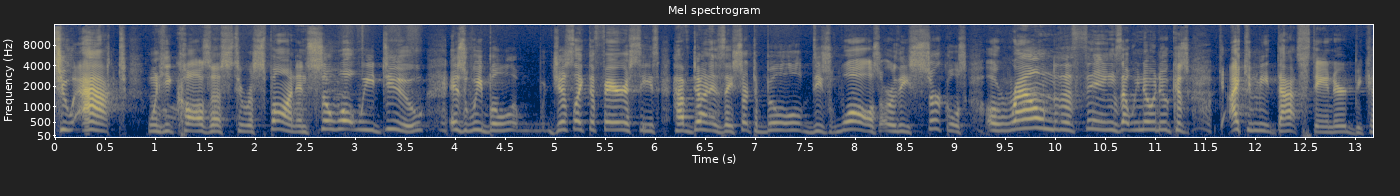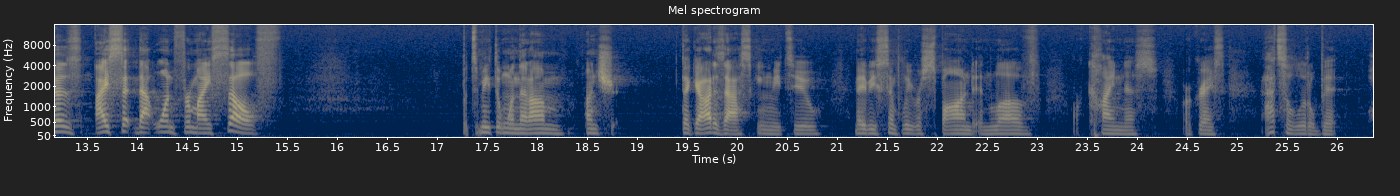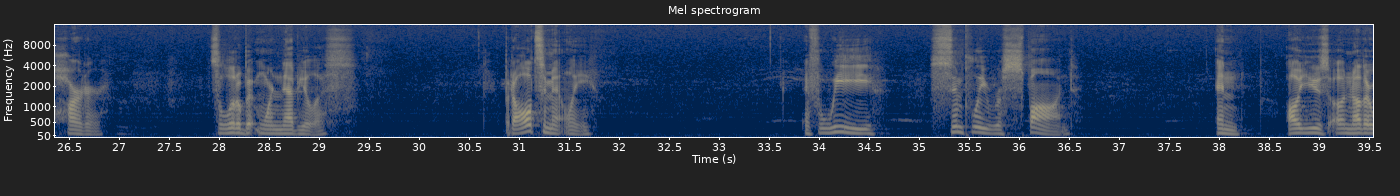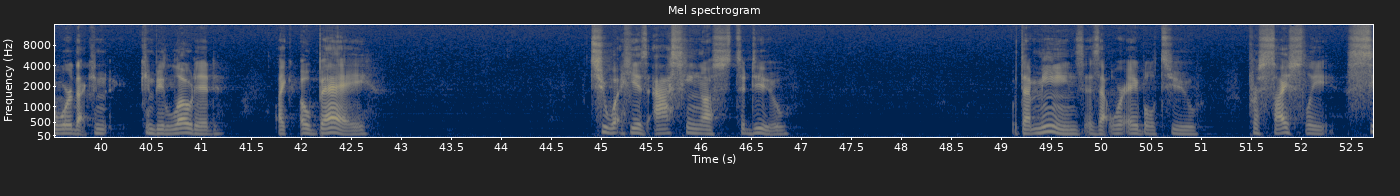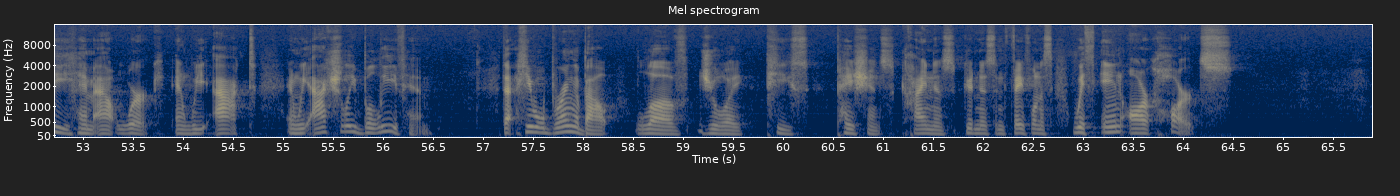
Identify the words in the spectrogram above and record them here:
to act when He calls us to respond. And so what we do is we, just like the Pharisees have done, is they start to build these walls or these circles around the things that we know to do because I can meet that standard because I set that one for myself. But to meet the one that I'm unsure, that God is asking me to, maybe simply respond in love or kindness or grace, that's a little bit harder. It's a little bit more nebulous. But ultimately, if we simply respond, and I'll use another word that can, can be loaded, like obey, to what he is asking us to do, what that means is that we're able to precisely see him at work and we act and we actually believe him. That he will bring about love, joy, peace, patience, kindness, goodness, and faithfulness within our hearts.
